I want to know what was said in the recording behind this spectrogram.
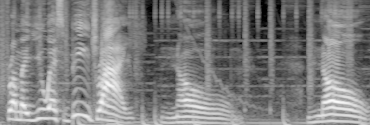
from a USB drive? No. No.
